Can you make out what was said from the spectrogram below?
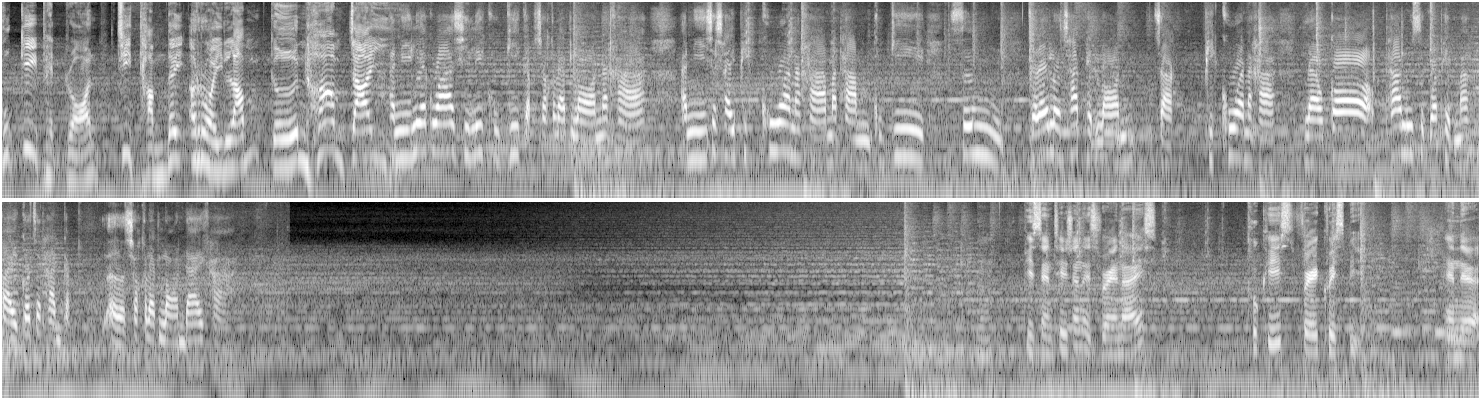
คุกกี้เผ็ดร้อนที่ทำได้อร่อยล้ำเกินห้ามใจ อันนี้เรียกว่าชิลลี่คุกกี้กับช็อกโกแลตร้อนนะคะ อันนี้จะใช้พริกคั่วนะคะ มาทำคุกกี้ ซึ่งจะได้รสชาติเผ็ดร้อนจาก พริกคั่วนะคะ แล้วก็ถ้ารู้สึกว่าเผ็ดมากไปก็จะทานกับเอ่อช็อกโกแลตร้อนได้ค่ะ Presentation is very nice. Cookies very crispy, and uh,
